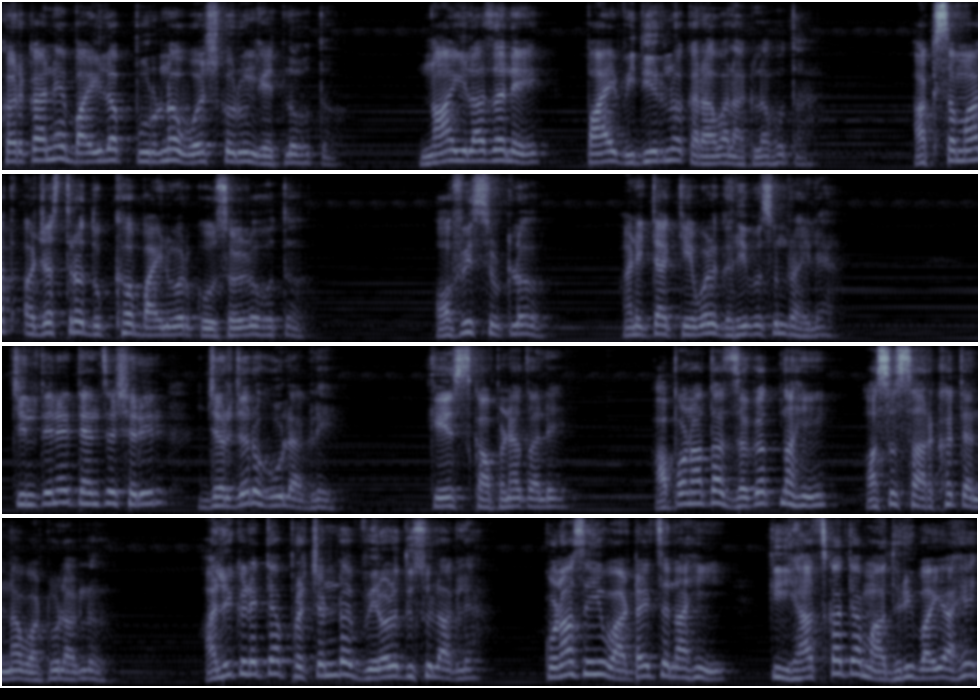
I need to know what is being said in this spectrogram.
कर्काने बाईला पूर्ण वश करून घेतलं होतं. ना इलाजाने पाय विदीर्ण करावा लागला होता. अक्षमात अजस्त्र दुःख बाईंवर कोसळलं होतं. ऑफिस सुटलं आणि त्या केवळ घरी बसून राहिल्या. चिंतेने त्यांचे शरीर जर्जर होऊ लागले. केस कापण्यात आले. आपण आता जगत नाही असं सारखं त्यांना वाटू लागलं. अलीकडे त्या प्रचंड विरळ दिसू लागल्या. कोणासही वाटायचं नाही की ह्याच का त्या माधुरीबाई आहेत?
